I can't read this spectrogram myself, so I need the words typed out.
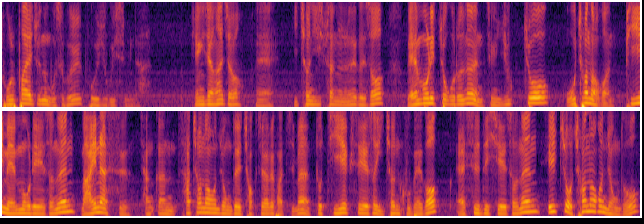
돌파해주는 모습을 보여주고 있습니다. 굉장하죠. 예. 2024년에 그래서 메모리 쪽으로는 지금 6조 5천억 원, 비메모리에서는 마이너스 잠깐 4천억 원 정도의 적자를 봤지만 또 DX에서 2,900억, SDC에서는 1조 1천억 원 정도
